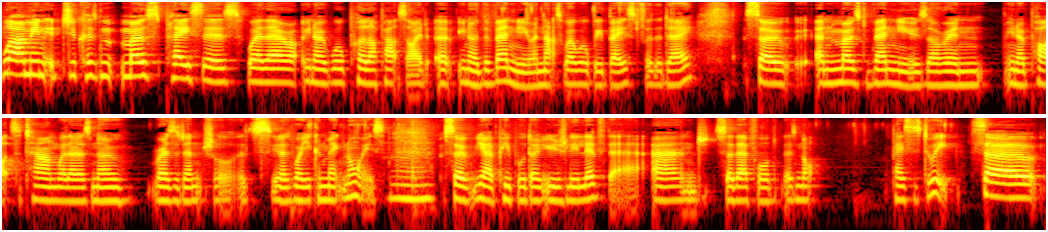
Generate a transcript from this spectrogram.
Well, I mean, because most places where there, are, you know, we'll pull up outside, uh, you know, the venue, and that's where we'll be based for the day. So, and most venues are in, you know, parts of town where there's no residential. It's you know where you can make noise. Mm. So yeah, people don't usually live there, and so therefore there's not places to eat. So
